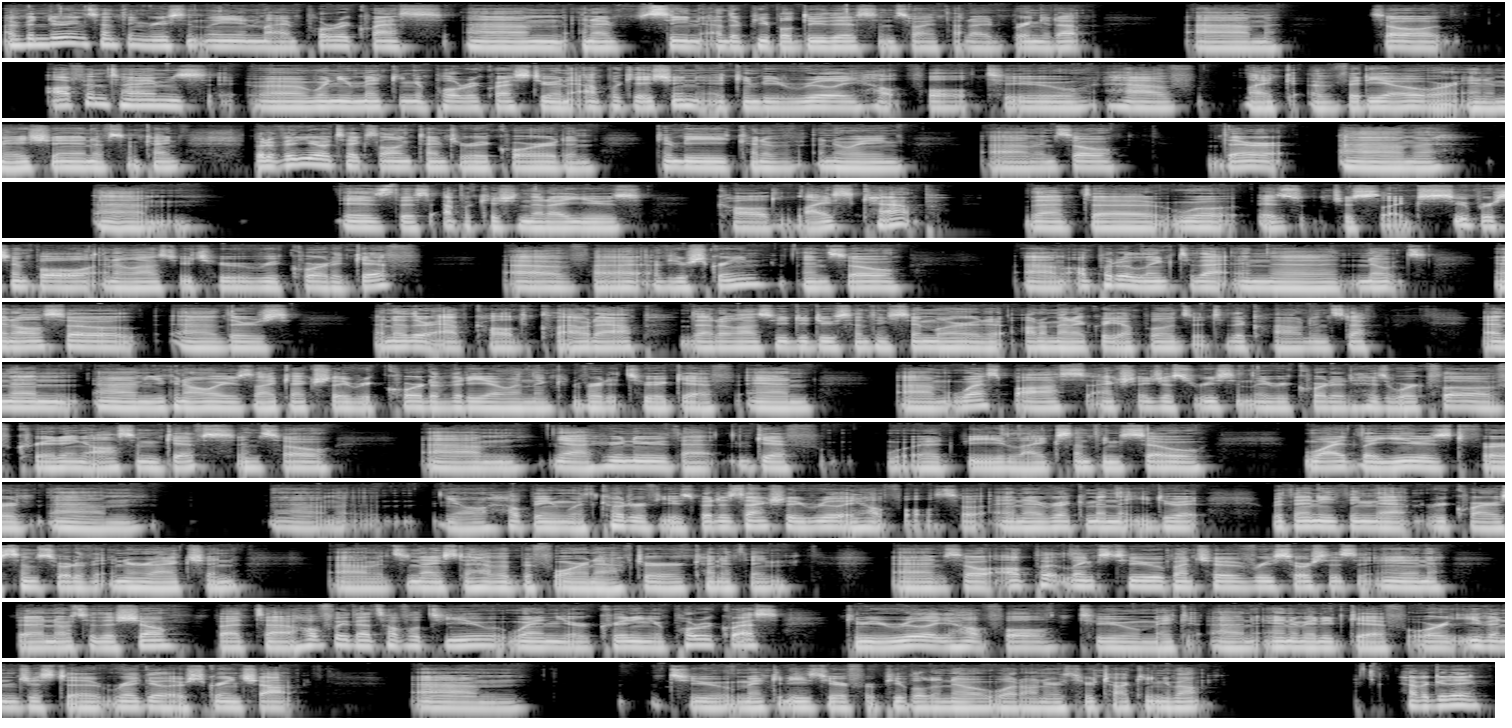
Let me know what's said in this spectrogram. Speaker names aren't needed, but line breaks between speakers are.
I've been doing something recently in my pull requests, um, and I've seen other people do this, and so I thought I'd bring it up. Um, so, oftentimes, uh, when you're making a pull request to an application, it can be really helpful to have like a video or animation of some kind. But a video takes a long time to record and can be kind of annoying. Um, and so, there um, um, is this application that I use called LiceCap that uh, will is just like super simple and allows you to record a GIF of uh, of your screen. And so um, I'll put a link to that in the notes. And also uh, there's another app called Cloud App that allows you to do something similar. It automatically uploads it to the cloud and stuff. And then um, you can always like actually record a video and then convert it to a GIF. And um, Wes Bos actually just recently recorded his workflow of creating awesome GIFs. And so, um, yeah, who knew that GIF would be like something so widely used for um, um, you know helping with code reviews, but it's actually really helpful. So, and I recommend that you do it with anything that requires some sort of interaction. Um, it's nice to have a before and after kind of thing. And so I'll put links to a bunch of resources in the notes of the show. But uh, hopefully that's helpful to you when you're creating your pull requests. It can be really helpful to make an animated GIF or even just a regular screenshot. Um, to make it easier for people to know what on earth you're talking about. Have a good day.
